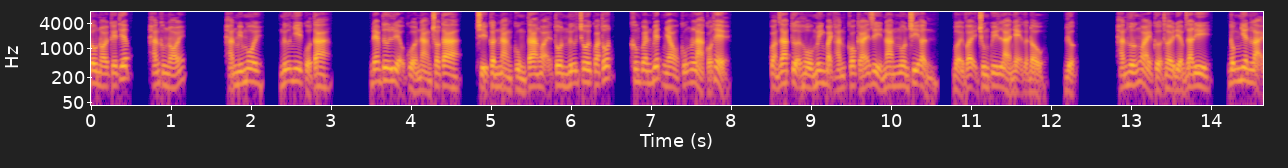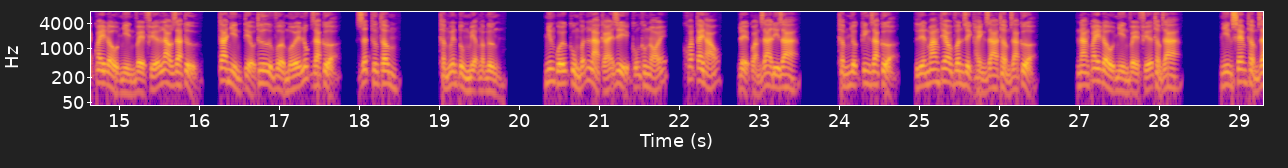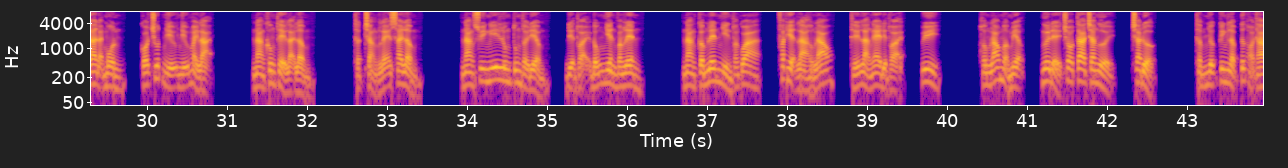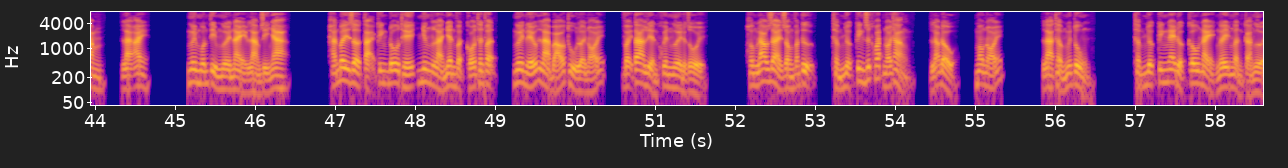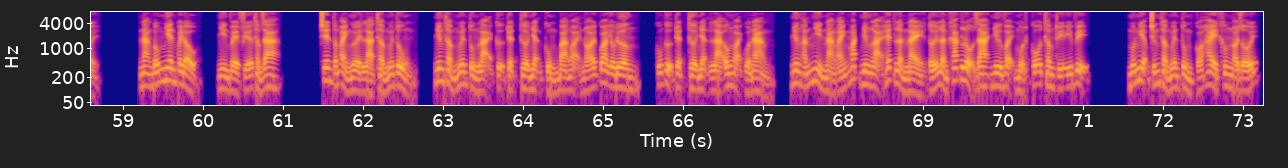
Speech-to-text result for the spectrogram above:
câu nói kế tiếp, hắn không nói. Hắn mí môi, nữ nhi của ta, đem tư liệu của nàng cho ta, chỉ cần nàng cùng ta ngoại tôn nữ trôi qua tốt, không quen biết nhau cũng là có thể. Quản gia tựa hồ minh bạch hắn có cái gì nan ngôn tri ẩn, bởi vậy trung quy là nhẹ gật đầu, được. Hắn hướng ngoài cửa thời điểm ra đi, đông nhiên lại quay đầu nhìn về phía lao gia tử, ta nhìn tiểu thư vừa mới lúc ra cửa, rất thương tâm. Thẩm nguyên tùng miệng ngập ngừng, nhưng cuối cùng vẫn là cái gì cũng không nói, khoát tay áo, để quản gia đi ra. Thẩm nhược kinh ra cửa, liền mang theo vân dịch hành ra thẩm ra cửa. Nàng quay đầu nhìn về phía thẩm ra nhìn xem thẩm ra đại môn có chút nhíu nhíu mày lại. Nàng không thể lại lầm. Thật chẳng lẽ sai lầm? Nàng suy nghĩ lung tung thời điểm, điện thoại bỗng nhiên văng lên. Nàng cầm lên nhìn thoáng qua, phát hiện là hồng lão, thế là nghe điện thoại, uy. Hồng lão mở miệng, ngươi để cho ta tra người, tra được. Thẩm nhược kinh lập tức hỏi thăm, là ai? Ngươi muốn tìm người này làm gì nha? Hắn bây giờ tại kinh đô thế nhưng là nhân vật có thân phận, ngươi nếu là báo thủ lời nói, vậy ta liền khuyên ngươi được rồi. Hồng lão dài dòng văn tự, thẩm nhược kinh dứt khoát nói thẳng, lão đầu, mau nói. Là thẩm nguyên tùng. Thẩm nhược kinh nghe được câu này ngây ngẩn cả người nàng đ ỗ n g nhiên quay đầu, nhìn về phía thẩm gia. Trên tấm ảnh người là thẩm nguyên tùng, nhưng thẩm nguyên tùng lại cự tuyệt thừa nhận cùng bà ngoại nói qua yêu đương, cũng cự tuyệt thừa nhận là ông ngoại của nàng, nhưng hắn nhìn nàng ánh mắt nhưng lại hết lần này tới lần khác lộ ra như vậy một cỗ thâm thúy ý vị. Muốn nghiệm chứng thẩm nguyên tùng có hay không nói dối?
